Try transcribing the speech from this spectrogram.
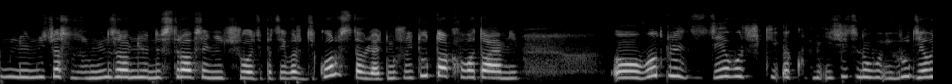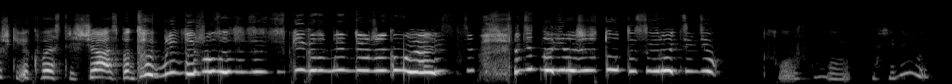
Блін, мені чесно, мені зараз не, не встрався нічого. Типа цей ваш декор вставляти, тому що і тут так хватає мені. О, вы открыли девочки, эк- ищите новую игру девочки Эквестри. Сейчас, потом, блин, ты что за сколько тут, блин, ты уже квестів? Та дід нахер же что-то сыграть где? Ухилили?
